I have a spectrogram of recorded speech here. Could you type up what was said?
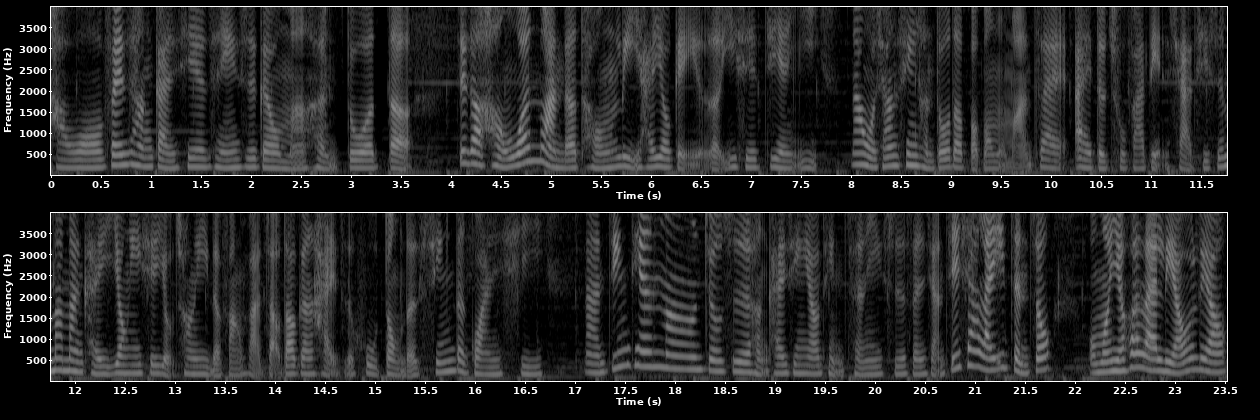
好哦，非常感谢陈医师给我们很多的这个很温暖的同理，还有给了一些建议。那我相信很多的宝宝妈妈在爱的出发点下，其实慢慢可以用一些有创意的方法，找到跟孩子互动的新的关系。那今天呢，就是很开心邀请陈医师分享，接下来一整周我们也会来聊聊，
